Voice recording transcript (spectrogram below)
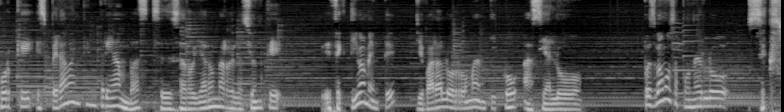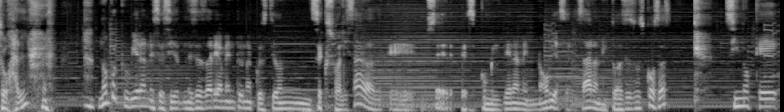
porque esperaban que entre ambas se desarrollara una relación que efectivamente llevara lo romántico hacia lo pues vamos a ponerlo sexual. no porque hubiera necesariamente una cuestión sexualizada de que, no se convirtieran en novias, se besaran y todas esas cosas, sino que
